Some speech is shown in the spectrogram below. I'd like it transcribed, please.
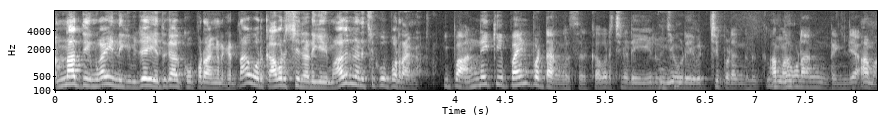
அதிமுக இன்னைக்கு விஜய் எதுக்காக கூப்பிடுறாங்கன்னு கேட்டால் ஒரு கவர்ச்சி நடிகை மாதிரி நினைச்சு கூப்பிடுறாங்க. இப்ப அன்னைக்கு பயன்பட்டாங்களா சார் கவர்ச்சி நடிகையில் விஜயோடைய வெற்றி படங்களுக்கு உதவுனாங்கன்றீங்க இல்லையா? ஆமா.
